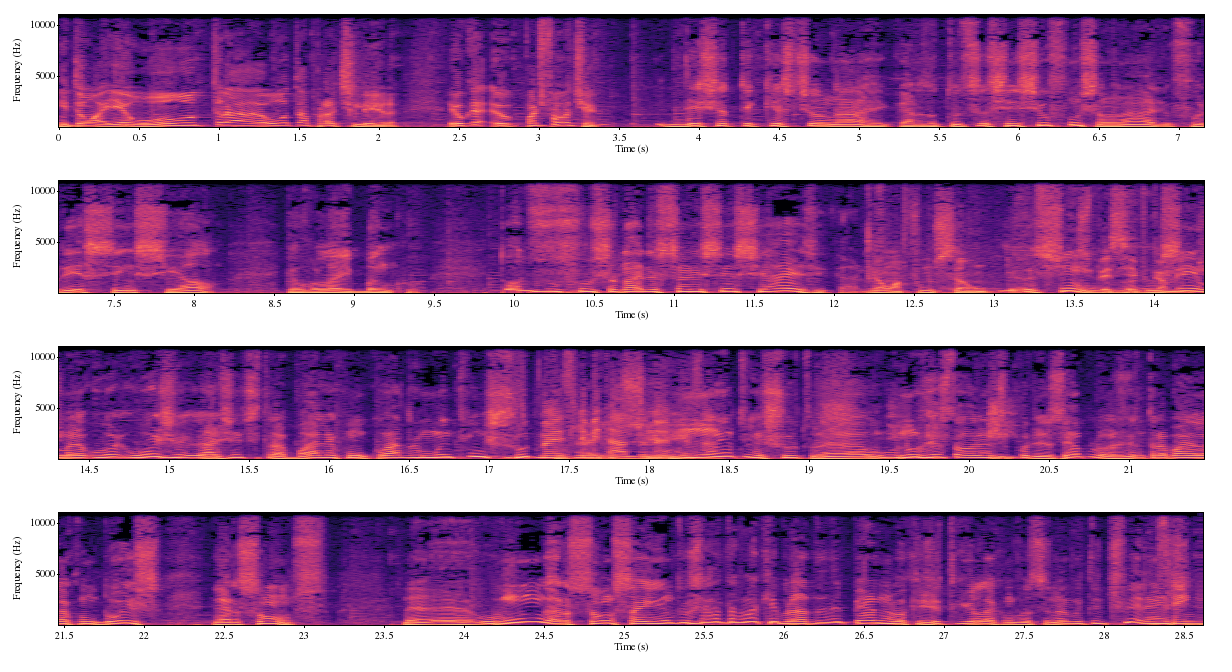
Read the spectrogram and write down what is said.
Então aí é outra outra prateleira. Eu, eu pode falar, Tia. Deixa eu te questionar, Ricardo. Se, se o funcionário for essencial, eu vou lá e banco. Todos os funcionários são essenciais, Ricardo. É uma função. Sim, especificamente. Sim, mas ho- hoje a gente trabalha com um quadro muito enxuto. Mais limitado, né? Muito enxuto, né? No restaurante, por exemplo, a gente trabalha lá com dois garçons. Né? É, Um garçom saindo já dá uma quebrada de perna. Eu acredito que lá com você não é muito diferente. Sim.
